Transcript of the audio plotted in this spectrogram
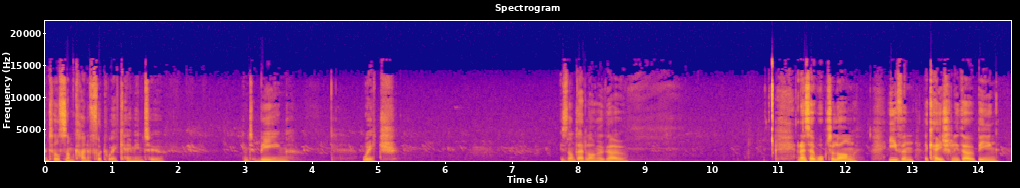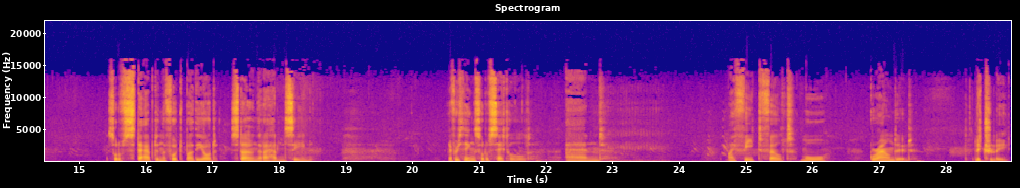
until some kind of footwear came into into being which is not that long ago. And as i walked along even occasionally though being sort of stabbed in the foot by the odd stone that I hadn't seen. Everything sort of settled, and my feet felt more grounded, literally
